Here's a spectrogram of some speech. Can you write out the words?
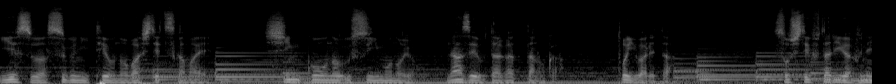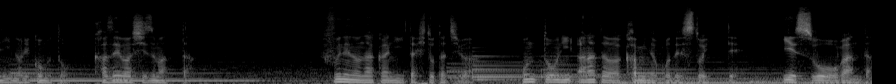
イエスはすぐに手を伸ばして捕まえ、信仰の薄い者よ、なぜ疑ったのかと言われた。そして二人が船に乗り込むと風は静まった。船の中にいた人たちは本当にあなたは神の子ですと言ってイエスを拝んだ。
